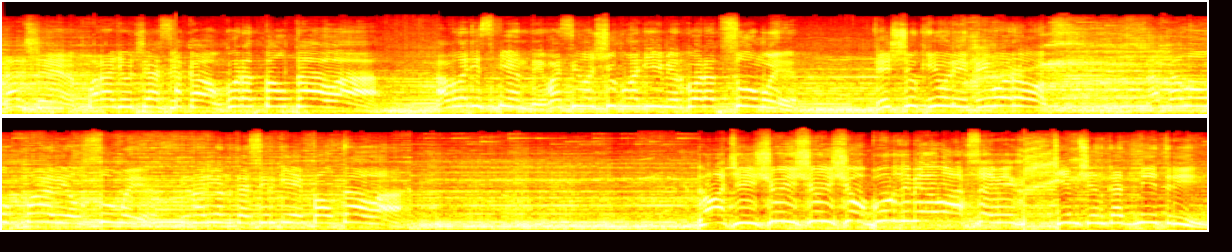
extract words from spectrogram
Дальше по радиоучастникам. Город Полтава. Аплодисменты. Василощук Владимир, город Сумы. Тещук Юрий, Криворог. Соколов Павел, Сумы. Свинаренко Сергей, Полтава. Давайте еще, еще, еще бурными овациями. Тимченко Дмитрий.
